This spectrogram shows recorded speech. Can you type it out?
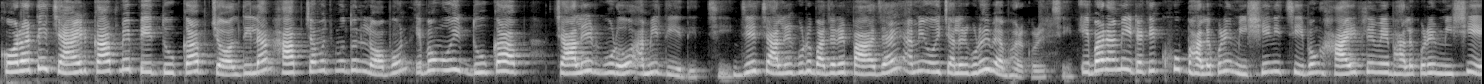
কড়াতে চায়ের কাপ মেপে দু কাপ জল দিলাম হাফ চামচ মতন লবণ এবং ওই দু কাপ চালের গুঁড়ো আমি দিয়ে দিচ্ছি। যে চালের গুঁড়ো বাজারে পাওয়া যায়, আমি ওই চালের গুঁড়োই ব্যবহার করেছি। এবার আমি এটাকে খুব ভালো করে মিশিয়ে নিচ্ছি এবং হাই ফ্লেমে ভালো করে মিশিয়ে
